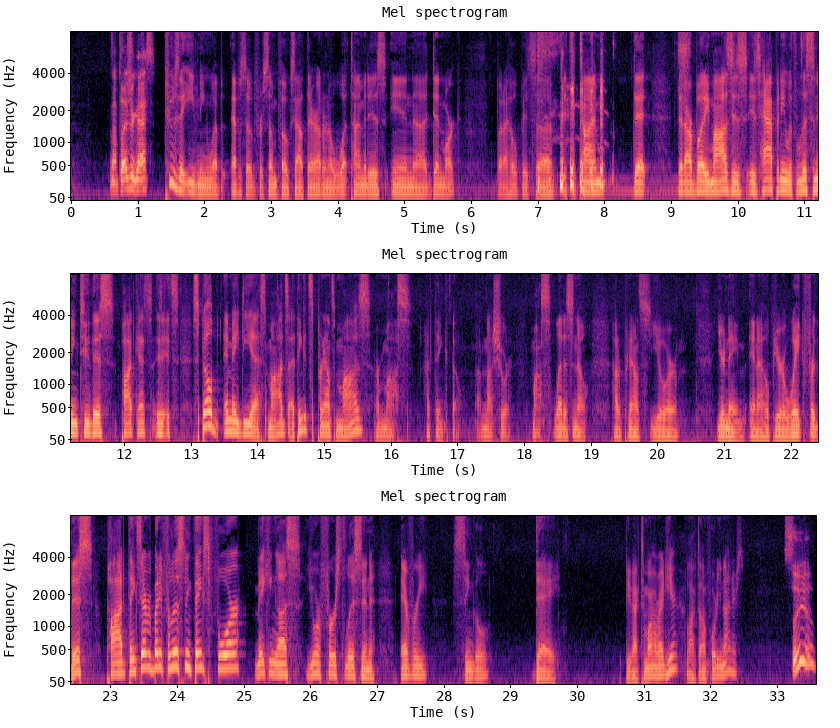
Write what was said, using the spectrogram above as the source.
My pleasure, guys. Tuesday evening web- episode for some folks out there. I don't know what time it is in uh, Denmark, but I hope it's uh, it's a time that that our buddy Maz is is happening with listening to this podcast. It's spelled M A D S Mods. I think it's pronounced Maz or Mas. I think though. I'm not sure. Mas. Let us know how to pronounce your your name, and I hope you're awake for this pod. Thanks everybody for listening. Thanks for making us your first listen every single day. Be back tomorrow right here, Locked On 49ers. See ya.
